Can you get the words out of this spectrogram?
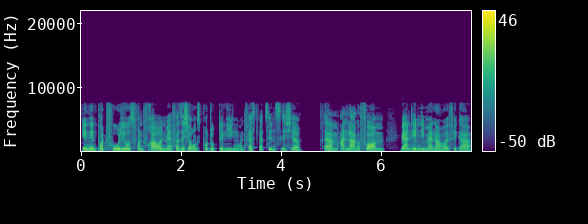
in den Portfolios von Frauen mehr Versicherungsprodukte liegen und festverzinsliche ähm, Anlageformen, während eben die Männer häufiger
